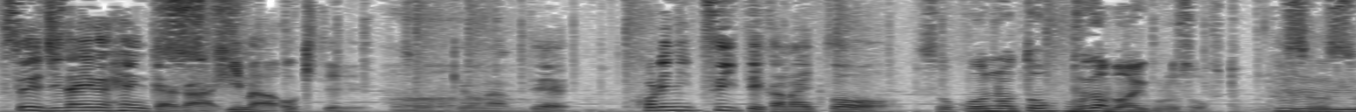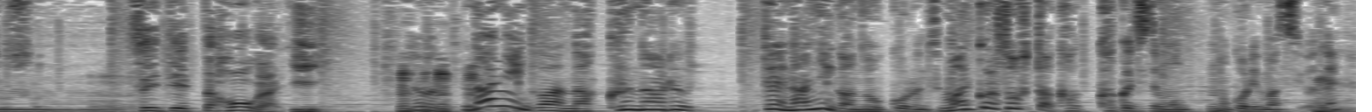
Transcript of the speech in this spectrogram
そういう時代の変化が今起きてる状況なんでこれについていかないとそこのトップがマイクロソフト。そうそうそう。ついていった方がいい。何がなくなるって何が残るんですマイクロソフトは確実に残りますよね、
